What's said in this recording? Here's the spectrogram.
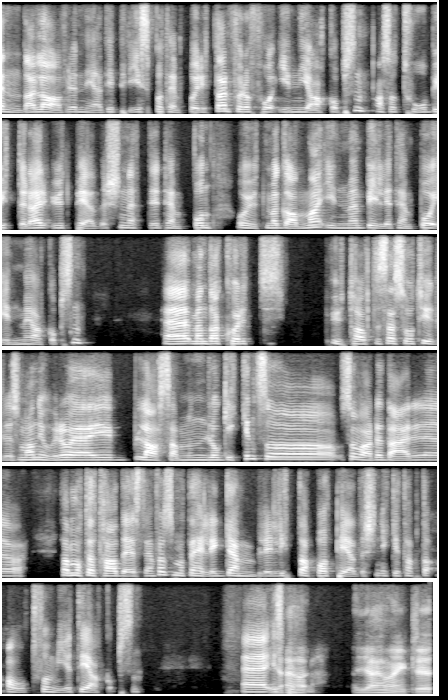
enda lavere ned i pris på temporytteren for å få inn Jacobsen. Altså to bytter der, ut Pedersen etter tempoen og ut med Ganna, inn med en billig tempo og inn med Jacobsen. Eh, men da Kort uttalte seg så tydelig som han gjorde, og jeg la sammen logikken, så, så var det der eh, Da måtte jeg ta det istedenfor. Så måtte jeg heller gamble litt da, på at Pedersen ikke tapte altfor mye til Jacobsen. Eh, i spurten. Jeg har egentlig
